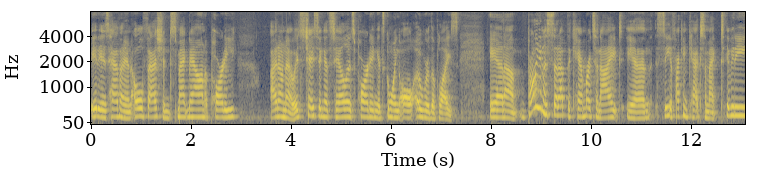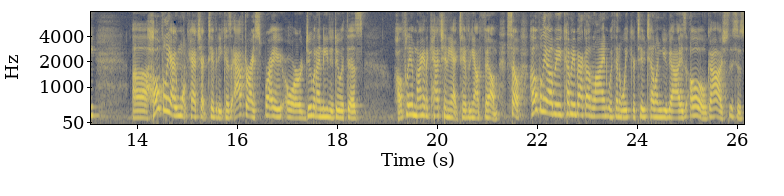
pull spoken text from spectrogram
It is having an old-fashioned smackdown party. I don't know. It's chasing its tail. It's partying. It's going all over the place. And um, probably going to set up the camera tonight and see if I can catch some activity. Uh, hopefully I won't catch activity because after I spray or do what I need to do with this, hopefully I'm not going to catch any activity on film. So hopefully I'll be coming back online within a week or two telling you guys, oh gosh, this is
